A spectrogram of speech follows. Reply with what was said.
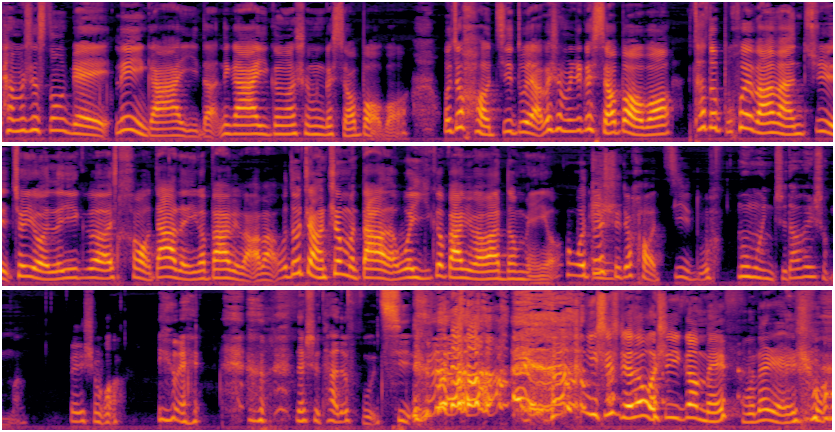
他们是送给另一个阿姨的，那个阿姨刚刚生了个小宝宝，我就好嫉妒呀！为什么这个小宝宝他都不会玩玩具，就有了一个好大的一个芭比娃娃？我都长这么大了，我一个芭比娃娃都没有，我顿时就好嫉妒。木木，你知道为什么吗？为什么？因为 那是他的福气。你是觉得我是一个没福的人是吗？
